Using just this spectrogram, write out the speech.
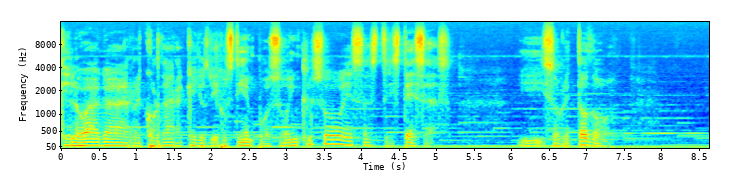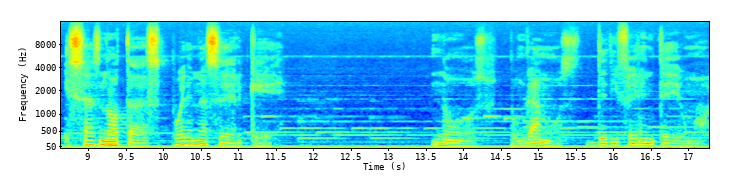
que lo haga recordar aquellos viejos tiempos o incluso esas tristezas? Y sobre todo, esas notas pueden hacer que nos pongamos de diferente humor.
